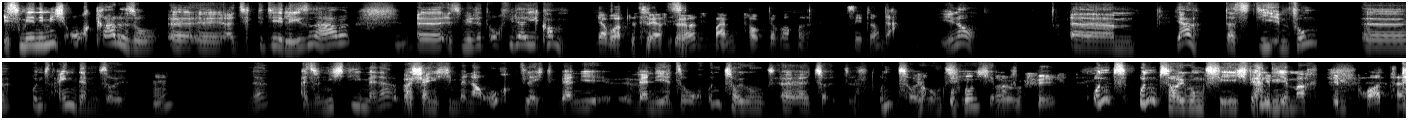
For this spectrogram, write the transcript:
ist mir nämlich auch gerade so, äh, äh, als ich das gelesen habe, hm. äh, ist mir das auch wieder gekommen. Ja, wo habt ihr es zuerst gehört? Ist, Beim Talk der Woche. Seht ihr? Ja, genau. Ähm, ja, dass die Impfung äh, uns eindämmen soll. Hm? Ne? Also nicht die Männer, wahrscheinlich die Männer auch. Vielleicht werden die, werden die jetzt auch unzeugungs, äh, unzeugungsfähig, unzeugungsfähig. Und unzeugungsfähig werden Im, die gemacht. Important.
